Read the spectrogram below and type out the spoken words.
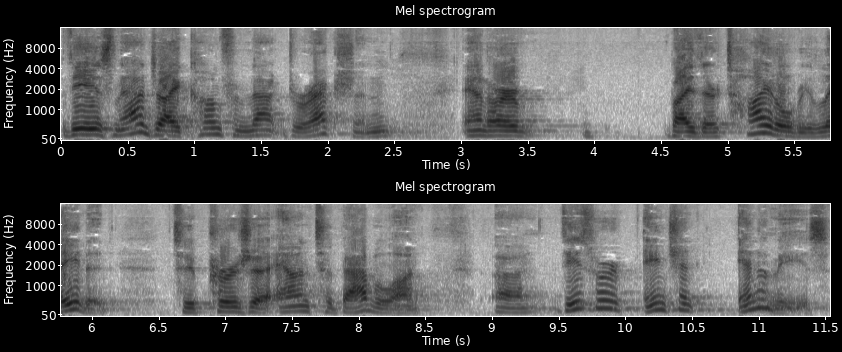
these magi come from that direction and are by their title related to Persia and to Babylon. Uh, these were ancient enemies.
